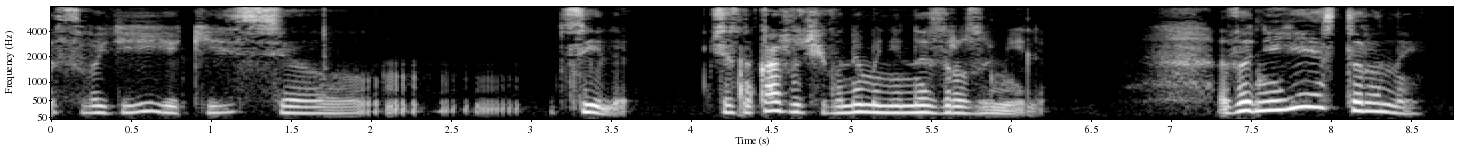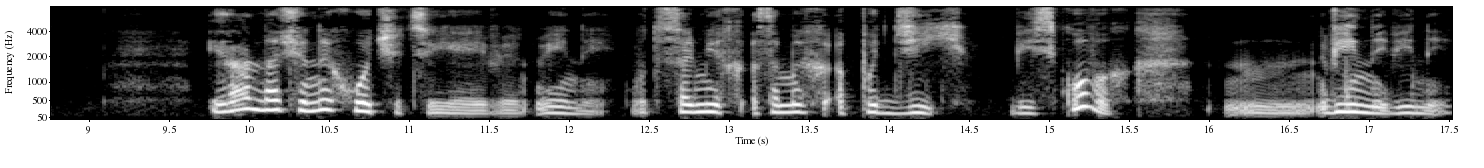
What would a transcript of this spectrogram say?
свої якісь е, цілі. Чесно кажучи, вони мені не зрозумілі. З однієї сторони, Іран наче не хоче цієї війни. От самих, самих подій військових війни, війни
